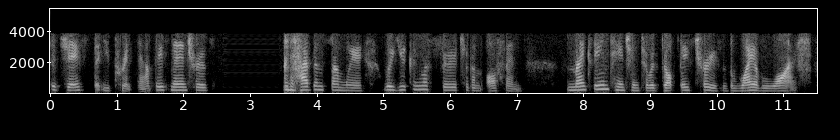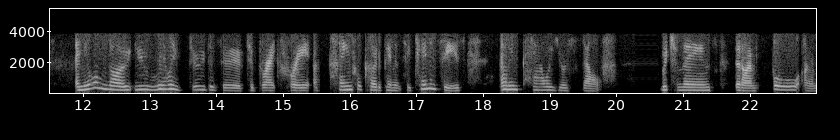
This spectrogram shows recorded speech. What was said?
suggest that you print out these mantras and have them somewhere where you can refer to them often. Make the intention to adopt these truths as a way of life, and you will know you really do deserve to break free of painful codependency tendencies and empower yourself, which means that I'm full, I'm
